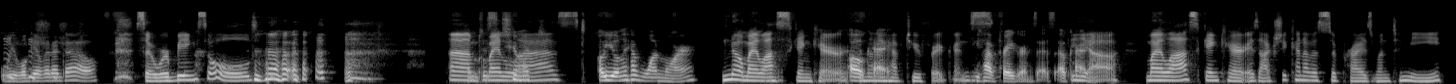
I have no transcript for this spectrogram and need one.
we will give it a go. So we're being sold. Um, my too much- last Oh, you only have one more? no, my last skincare. And then I have two fragrances. You have fragrances. Okay. Yeah. My last skincare is actually kind of a surprise one to me.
